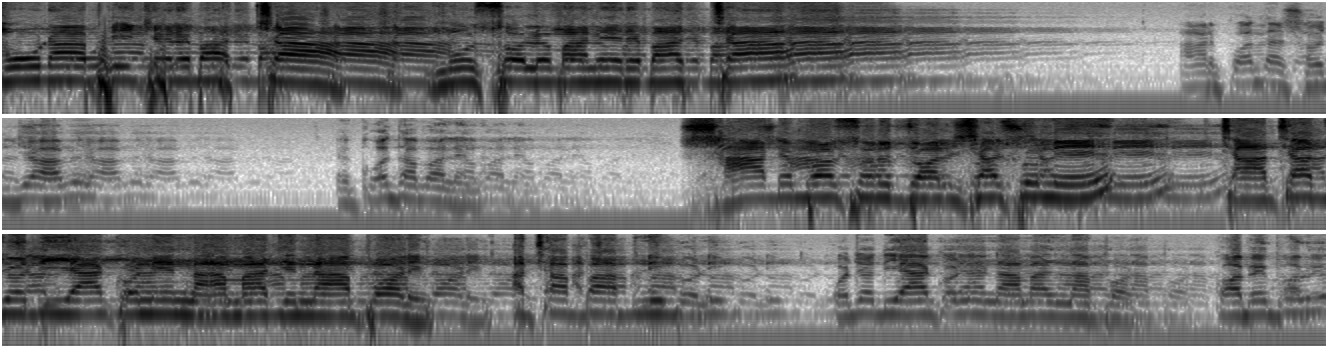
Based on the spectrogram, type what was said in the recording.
মুনাফিকের বাচ্চা, মুসলমানের বাচ্চা। আমার কথা সহ্য হবে? কথা বলেন। ষাট বছর জলসা শুনে চাচা যদি এখনে নামাজ না পড়ে আচ্ছা আব্বা আপনি বলি ও যদি এখনে নামাজ না পড়ে কবে পড়বে?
